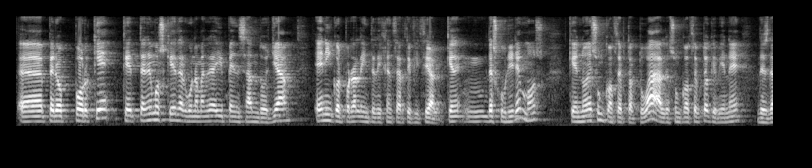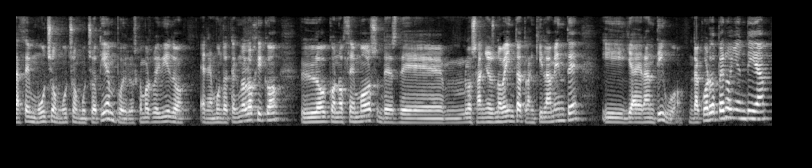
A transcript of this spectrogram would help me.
Eh, pero ¿por qué que tenemos que de alguna manera ir pensando ya en incorporar la inteligencia artificial? Que mm, descubriremos que no es un concepto actual, es un concepto que viene desde hace mucho, mucho, mucho tiempo y los que hemos vivido en el mundo tecnológico lo conocemos desde mm, los años 90 tranquilamente y ya era antiguo, ¿de acuerdo? Pero hoy en día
